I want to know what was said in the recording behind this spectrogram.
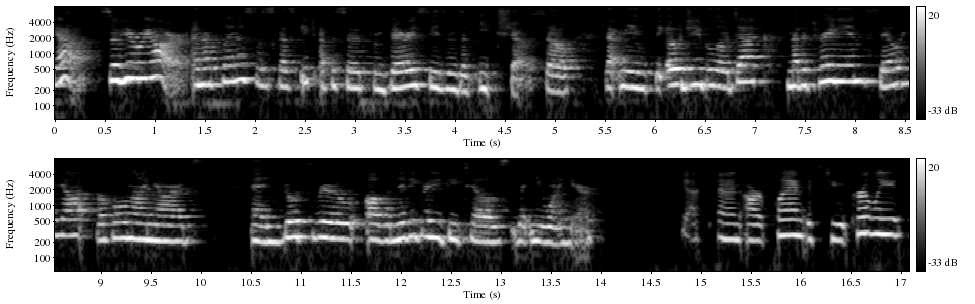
Yeah, so here we are, and our plan is to discuss each episode from various seasons of each show. So that means the OG Below Deck, Mediterranean, Sailing Yacht, the whole nine yards, and go through all the nitty gritty details that you want to hear. Yes, and our plan is to currently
